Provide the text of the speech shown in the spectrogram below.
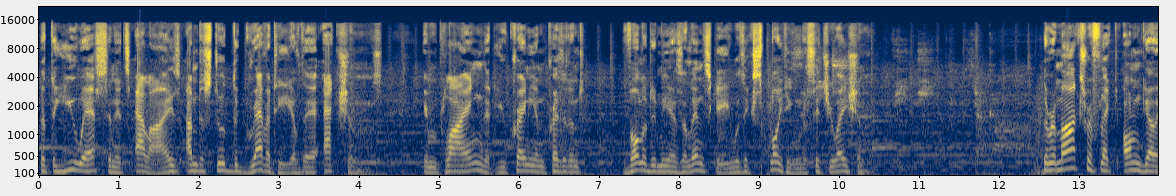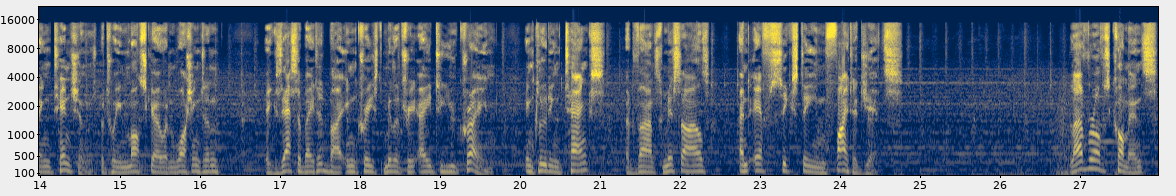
that the US and its allies understood the gravity of their actions, implying that Ukrainian President Volodymyr Zelensky was exploiting the situation. The remarks reflect ongoing tensions between Moscow and Washington, exacerbated by increased military aid to Ukraine including tanks, advanced missiles, and F-16 fighter jets. Lavrov's comments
